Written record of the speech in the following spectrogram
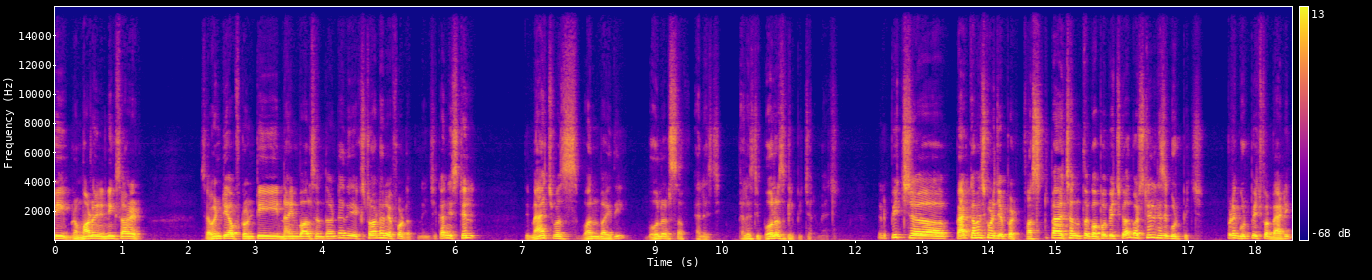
పి బ్రహ్మాండమైన ఇన్నింగ్స్ ఆడాడు. Seventy off twenty nine balls ఎంత అంటే అది ఎక్స్ట్రాడనరీ ఎఫర్ట్ అతని నుంచి. కానీ still the match was won by the bowlers of LSG LSG bowlers గెలిపించారు మ్యాచ్ పిచ్ ప్యాట్ కమిన్స్ కూడా చెప్పాడు ఫస్ట్ మ్యాచ్ అంత గొప్ప పిచ్ కాదు but still it is a good pitch ఇప్పుడే good pitch for batting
